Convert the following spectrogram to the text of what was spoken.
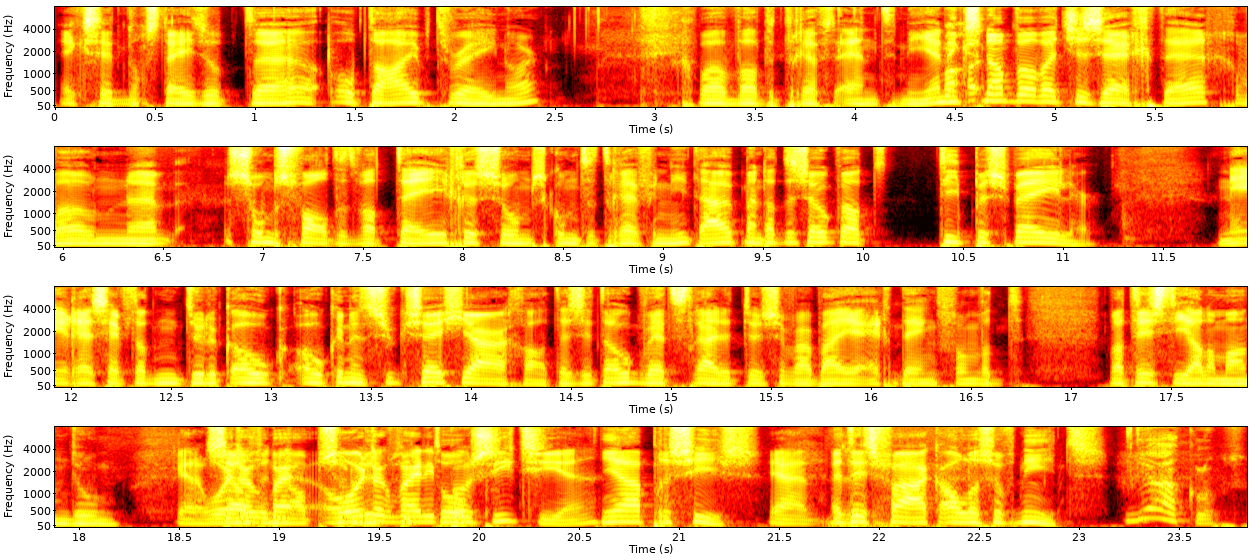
ik zit nog steeds op de, op de hype train, hoor. Gewoon wat betreft Anthony. En Maar- ik snap wel wat je zegt, hè. Gewoon, eh, soms valt het wat tegen, soms komt het er even niet uit. Maar dat is ook het type speler. Neres heeft dat natuurlijk ook, ook in een succesjaar gehad. Er zitten ook wedstrijden tussen waarbij je echt denkt van... wat, wat is die allemaal aan het doen? Ja, dat hoort ook bij, hoort ook bij die top. positie, hè? Ja, precies. Ja, Het is vaak alles of niets. Ja, klopt.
